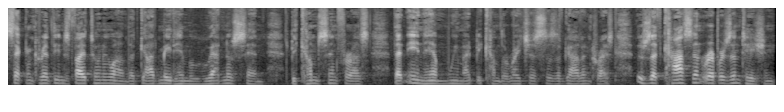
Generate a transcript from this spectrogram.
2 Corinthians 5.21, that God made him who had no sin to become sin for us, that in him we might become the righteousness of God in Christ. There's that constant representation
